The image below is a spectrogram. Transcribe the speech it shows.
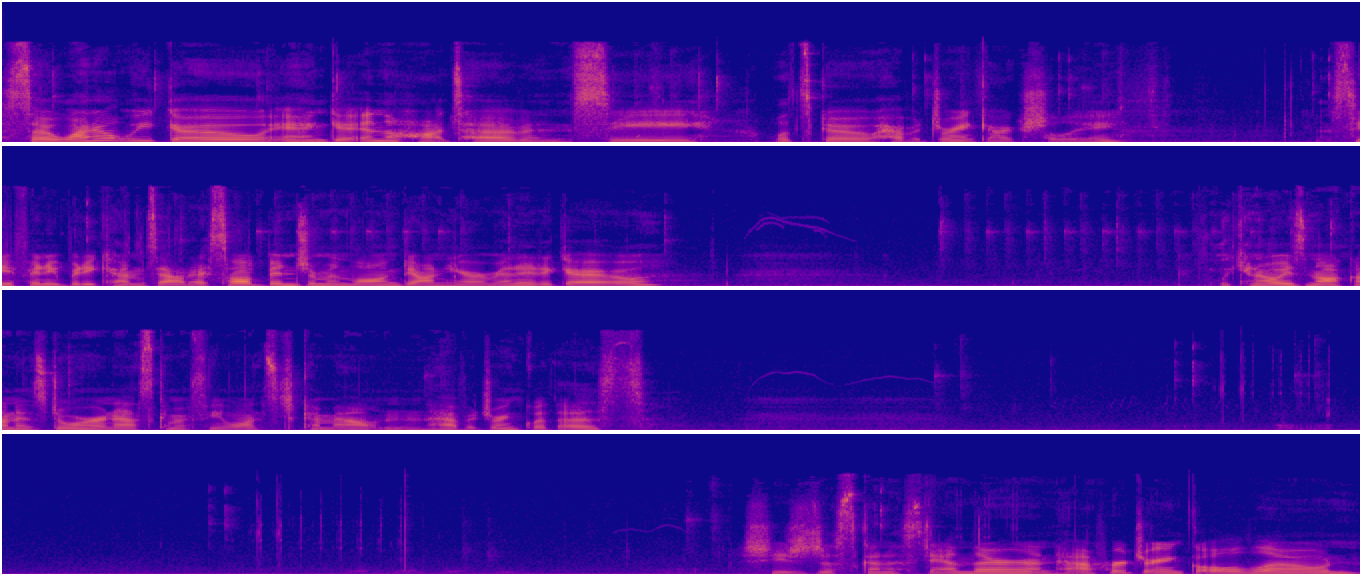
so why don't we go and get in the hot tub and see Let's go have a drink, actually. See if anybody comes out. I saw Benjamin Long down here a minute ago. We can always knock on his door and ask him if he wants to come out and have a drink with us. She's just going to stand there and have her drink all alone.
